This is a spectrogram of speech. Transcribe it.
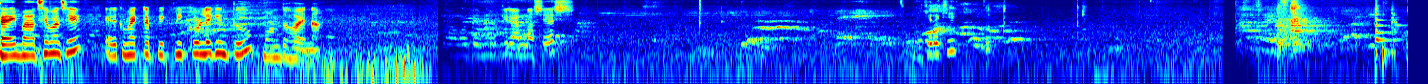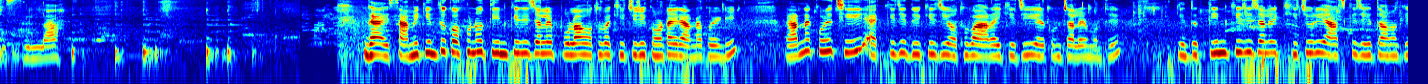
তাই মাঝে মাঝে এরকম একটা পিকনিক করলে কিন্তু মন্দ হয় না। আমাদের মুরগি রান্না শেষ। বিসমিল্লাহ। গাইস আমি কিন্তু কখনো তিন কেজি চালের পোলাও অথবা খিচুড়ি কোনোটাই রান্না করিনি। রান্না করেছি এক কেজি, দুই কেজি অথবা আড়াই কেজি এরকম চালের মধ্যে। কিন্তু তিন কেজি চালের খিচুড়ি আজকে যেহেতু আমাকে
